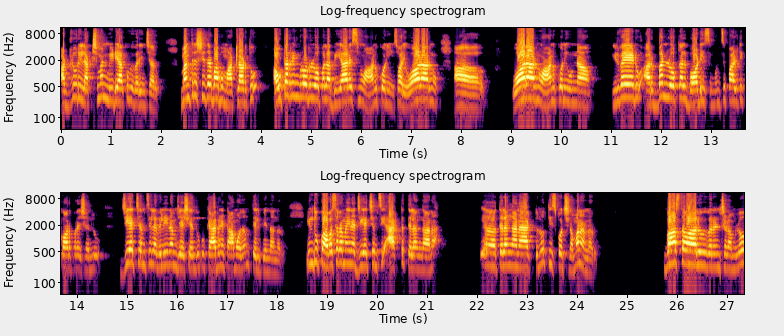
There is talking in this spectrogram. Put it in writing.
అడ్లూరి లక్ష్మణ్ మీడియాకు వివరించారు. మంత్రి శ్రీధర్బాబు మాట్లాడుతూ ఔటర్ రింగ్ రోడ్డు లోపల బీఆర్ఎస్ను ఆనుకొని సారీ ఓఆర్ఆర్ను ఓఆర్ఆర్ను ఆనుకొని ఉన్న ఇరవై ఏడు అర్బన్ లోకల్ బాడీస్ మున్సిపాలిటీ కార్పొరేషన్లు జిహెచ్ఎంసీల విలీనం చేసేందుకు కేబినెట్ ఆమోదం తెలిపిందన్నారు. ఇందుకు అవసరమైన జిహెచ్ఎంసీ యాక్ట్ తెలంగాణ తెలంగాణ యాక్ట్ను తీసుకొచ్చినామని అన్నారు. వాస్తవాలు వివరించడంలో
